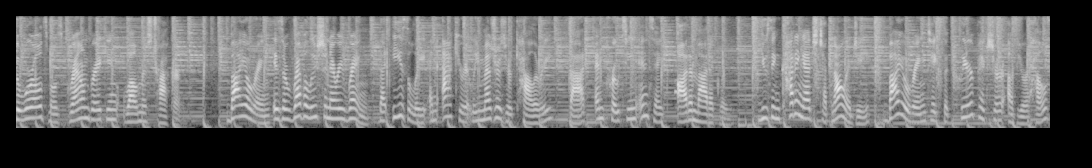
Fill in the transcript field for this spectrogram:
the world's most groundbreaking wellness tracker. BioRing is a revolutionary ring that easily and accurately measures your calorie, fat, and protein intake automatically. Using cutting edge technology, BioRing takes a clear picture of your health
